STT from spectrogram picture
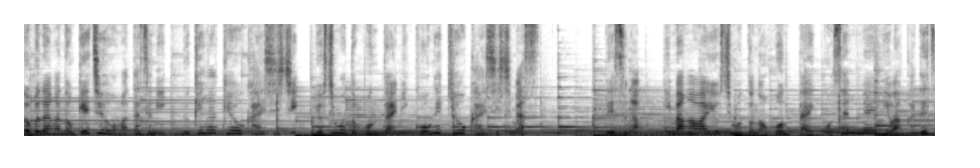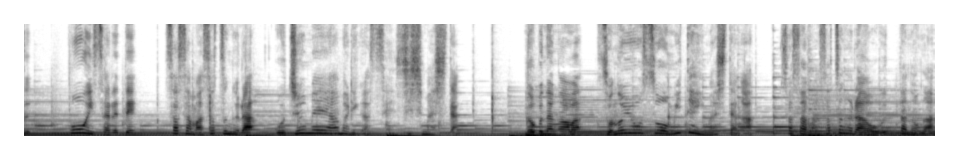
信長の下地を待たずに抜け駆けを開始し義元本体に攻撃を開始します。ですが今川義元の本体5000名には勝てず包囲されて笹正次ら50名余りが戦死しました。信長はその様子を見ていましたが笹正次らを撃ったのが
